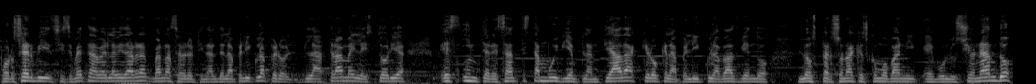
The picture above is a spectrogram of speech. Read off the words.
por ser, si se meten a ver la vida real, van a saber el final de la película, pero la trama y la historia es interesante, está muy bien planteada. Creo que la película vas viendo los personajes cómo van evolucionando,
